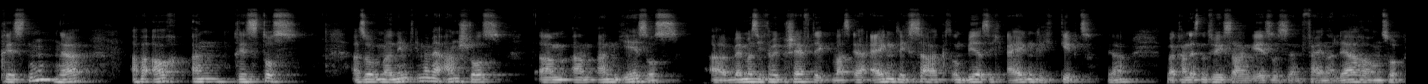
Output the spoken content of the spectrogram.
Christen, ja, aber auch an Christus. Also man nimmt immer mehr Anstoß ähm, an Jesus, äh, wenn man sich damit beschäftigt, was er eigentlich sagt und wie er sich eigentlich gibt. Ja? Man kann jetzt natürlich sagen, Jesus ist ein feiner Lehrer und so,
